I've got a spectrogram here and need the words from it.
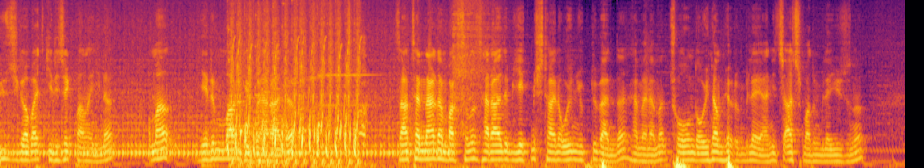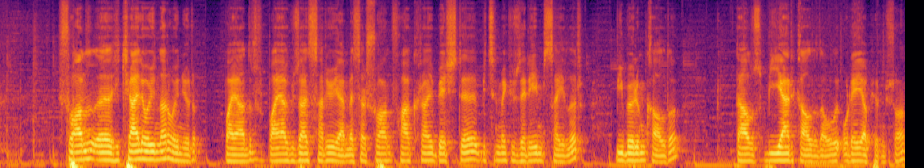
100 GB girecek bana yine. Ama yerim var gibi herhalde. Zaten nereden baksanız herhalde bir 70 tane oyun yüklü bende hemen hemen. Çoğunda oynamıyorum bile yani hiç açmadım bile yüzünü. Şu an e, hikayeli oyunlar oynuyorum. Bayağıdır bayağı güzel sarıyor yani. Mesela şu an Far Cry 5'te bitirmek üzereyim sayılır. Bir bölüm kaldı. Daha doğrusu bir yer kaldı da or- orayı yapıyorum şu an.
